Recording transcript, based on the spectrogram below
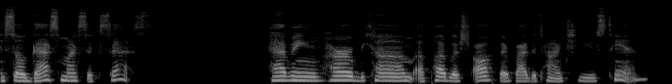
And so that's my success. Having her become a published author by the time she was 10.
